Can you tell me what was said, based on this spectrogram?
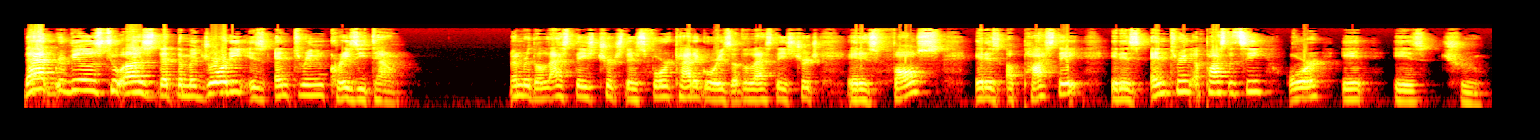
That reveals to us that the majority is entering crazy town. Remember the last days church, there's four categories of the last days church. It is false, it is apostate, it is entering apostasy, or it is true.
